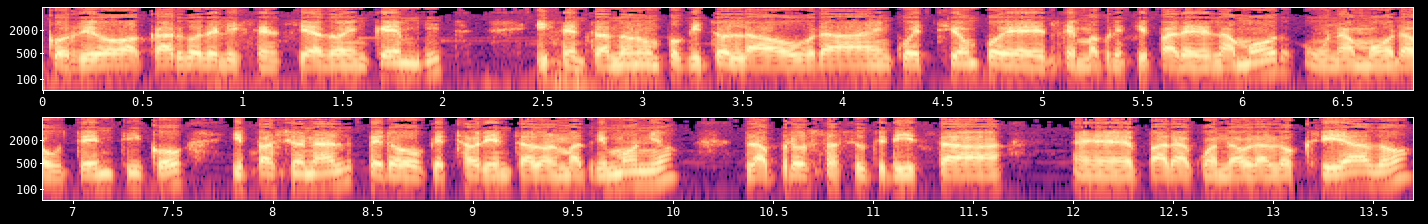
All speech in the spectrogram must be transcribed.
corrió a cargo de licenciado en Cambridge y centrándonos un poquito en la obra en cuestión, pues el tema principal es el amor, un amor auténtico y pasional, pero que está orientado al matrimonio. La prosa se utiliza eh, para cuando hablan los criados,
